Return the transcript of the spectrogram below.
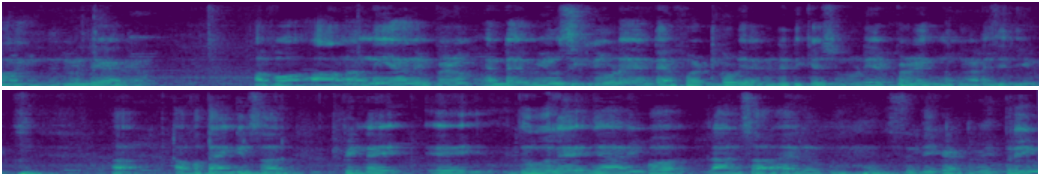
പറയുന്നത് ഒരു വലിയ കാര്യമാണ്. അപ്പോൾ ആ നന്ദി ഞാൻ എപ്പോഴും എന്റെ മ്യൂസിക്കിലൂടെ എന്റെ എഫേർട്ടിലൂടെ എന്റെ ഡെഡിക്കേഷനിലൂടെ എപ്പോഴും എന്നും കാണിച്ചിരിക്കും. അപ്പോൾ താങ്ക് യു സാർ പിന്നെ ഇതുപോലെ ഞാനിപ്പോൾ ലാൽ സാറായാലും സിദ്ധിക്കായിട്ടും ഇത്രയും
